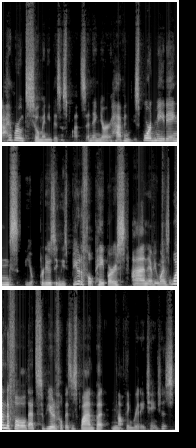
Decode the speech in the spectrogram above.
I wrote so many business plans and then you're having these board meetings, you're producing these beautiful papers and everyone's wonderful. That's a beautiful business plan, but nothing really changes.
